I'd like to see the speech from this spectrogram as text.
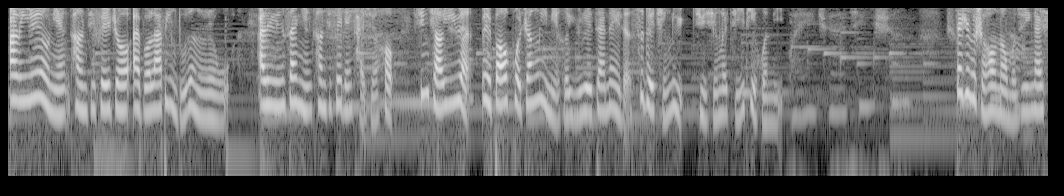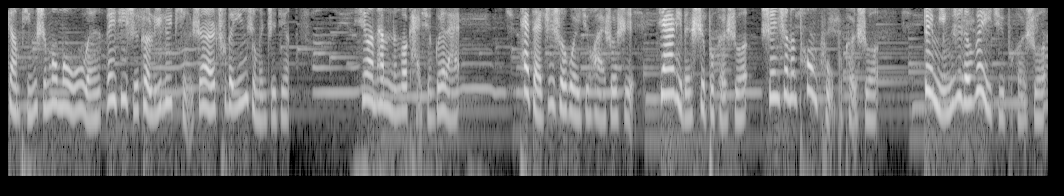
二零一六年抗击非洲埃博拉病毒等任务。二零零三年抗击非典凯旋后，新桥医院为包括张丽敏和于瑞在内的四对情侣举行了集体婚礼。在这个时候呢，我们就应该向平时默默无闻、危机时刻屡屡挺身而出的英雄们致敬，希望他们能够凯旋归来。太宰治说过一句话，说是家里的事不可说，身上的痛苦不可说，对明日的畏惧不可说，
